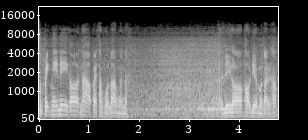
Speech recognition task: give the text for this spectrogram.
สเปคนี้นี่ก็น่าเอาไปทำหัวล่างกันนะ อันนี้ก็เผาเดียวเหมือนกันครับ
